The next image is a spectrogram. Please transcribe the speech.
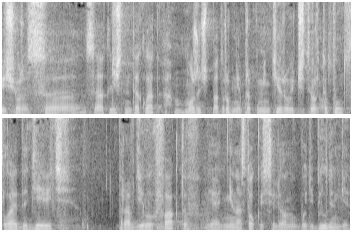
еще раз э, за отличный доклад. А можно чуть подробнее прокомментировать четвертый Пожалуйста. пункт слайда 9 правдивых фактов. Я не настолько силен в бодибилдинге.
